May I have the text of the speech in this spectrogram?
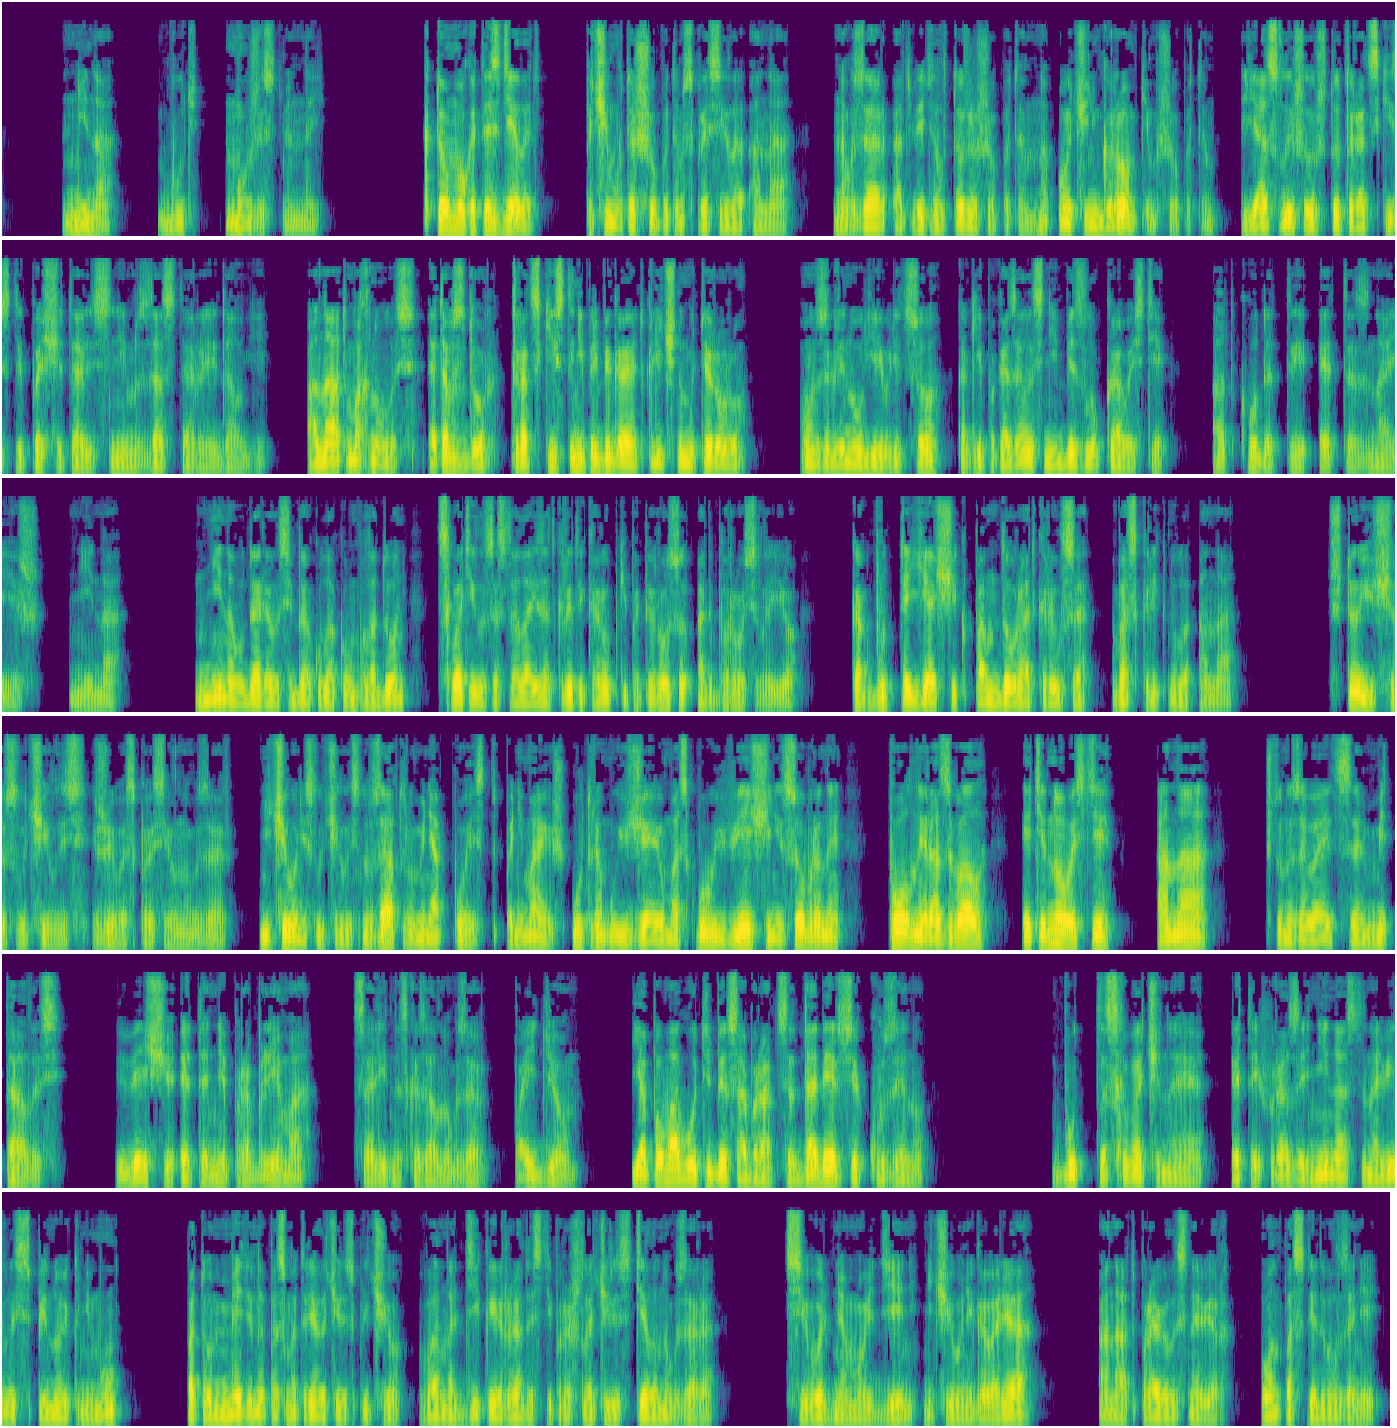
Нина, будь мужественной. Кто мог это сделать? Почему-то шепотом спросила она. Нукзар ответил тоже шепотом, но очень громким шепотом. Я слышал, что троцкисты посчитались с ним за старые долги. Она отмахнулась. Это вздор. Троцкисты не прибегают к личному террору. Он заглянул ей в лицо, как ей показалось, не без лукавости. Откуда ты это знаешь, Нина? Нина ударила себя кулаком в ладонь, схватила со стола из открытой коробки папиросу, отбросила ее. «Как будто ящик Пандоры открылся!» — воскликнула она. «Что еще случилось?» — живо спросил Нукзар. «Ничего не случилось, но завтра у меня поезд, понимаешь? Утром уезжаю в Москву, вещи не собраны, полный развал. Эти новости, она, что называется, металась. Вещи — это не проблема. — солидно сказал Нукзар. — Пойдем. Я помогу тебе собраться. Доверься к кузену. Будто схваченная этой фразой, Нина остановилась спиной к нему, потом медленно посмотрела через плечо. Волна дикой радости прошла через тело Нукзара. «Сегодня мой день», ничего не говоря, она отправилась наверх. Он последовал за ней.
